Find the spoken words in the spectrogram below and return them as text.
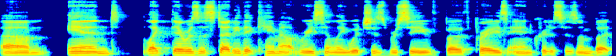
Um, and like there was a study that came out recently which has received both praise and criticism but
